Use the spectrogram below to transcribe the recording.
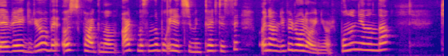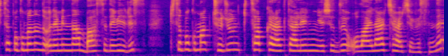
devreye giriyor ve öz farkındalığın artmasında bu iletişimin kalitesi önemli bir rol oynuyor. Bunun yanında kitap okumanın da öneminden bahsedebiliriz. Kitap okumak çocuğun kitap karakterlerinin yaşadığı olaylar çerçevesinde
